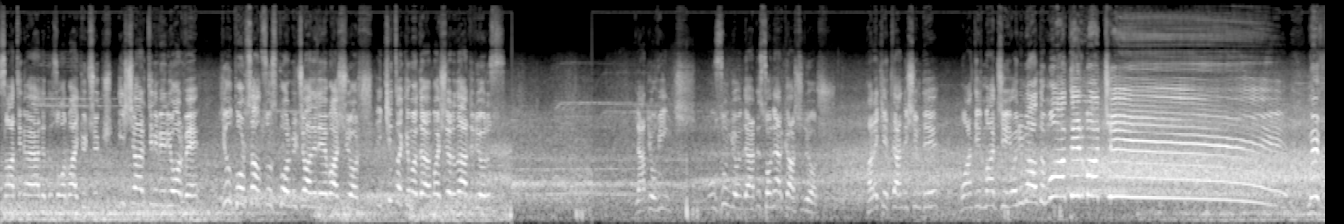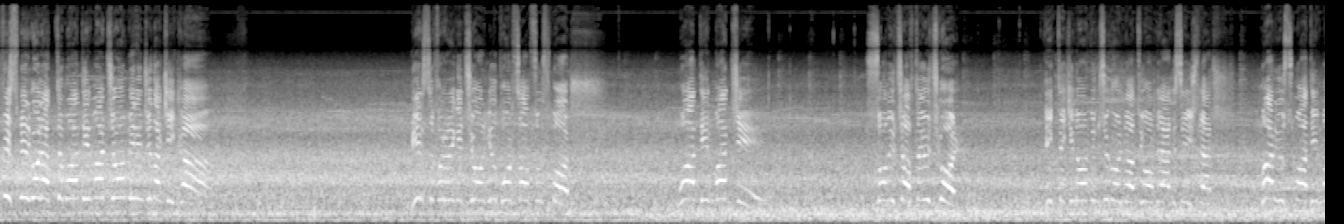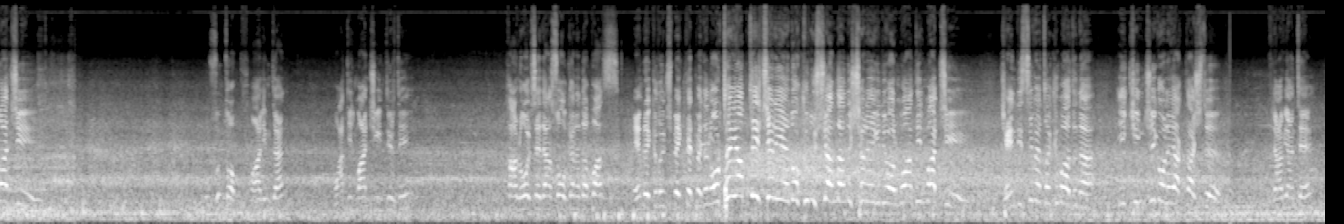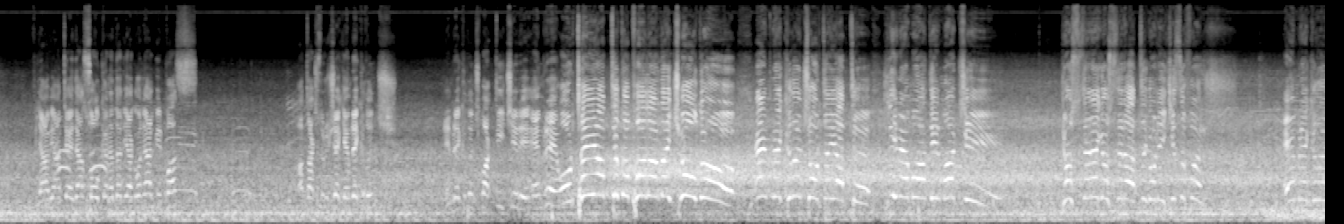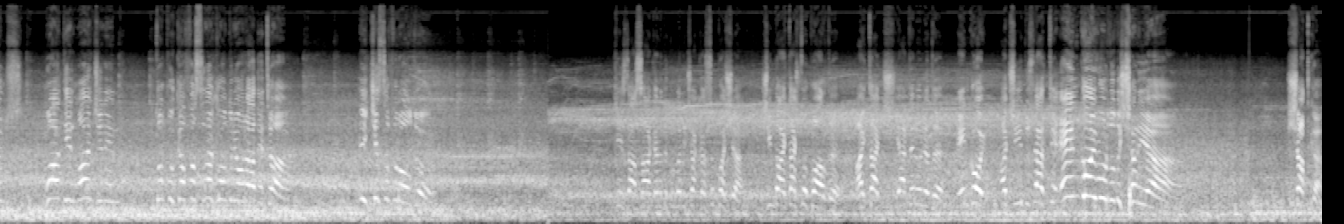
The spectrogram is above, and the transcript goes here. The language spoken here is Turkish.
Saatini ayarladı Zorbay Küçük. İşaretini veriyor ve Yılport Samsun Spor mücadeleye başlıyor. İki takıma da başarılar diliyoruz. Gladio Wink uzun gönderdi. Soner karşılıyor. Hareketlendi şimdi. Muadil Macci önünü aldı. Muadil Macci! Nefis bir gol attı Muadil Macci 11. dakika. 1-0 öne geçiyor Yılport Samsun Spor. Muadil Macci. Son 3 hafta 3 gol. Ligdeki dördüncü golünü atıyor değerli seyirciler. Marius Muadil Macci. Uzun top Alim'den. Muadil Macci indirdi. Karl Holze'den sol kanada pas. Emre Kılınç bekletmeden ortaya yaptı içeriye. Dokunuş yandan dışarıya gidiyor Muadil Macci. Kendisi ve takımı adına ikinci gole yaklaştı. Flaviante. Flaviante'den sol kanada diagonal bir pas. Atak sürecek Emre Kılınç. Emre Kılınç baktı içeri. Emre ortaya yaptı. Top ağlarda iki oldu. Emre Kılınç ortaya yaptı. Yine Muadil Macci. Göstere göstere attı golü 2-0. Emre Kılınç Muadil Manci'nin topu kafasına konduruyor adeta. 2-0 oldu. Kez daha sağ kanadı kullanacak Kasımpaşa. Şimdi Aytaç topu aldı. Aytaç yerden oynadı. Engoy açıyı düzeltti. Engoy vurdu dışarıya. Şatka.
